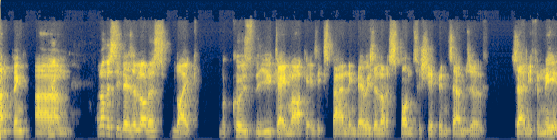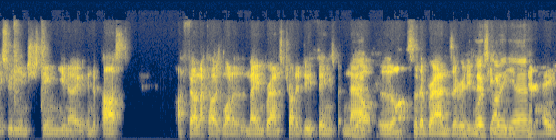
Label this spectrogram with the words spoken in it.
something. Um, and obviously there's a lot of like because the UK market is expanding, there is a lot of sponsorship in terms of certainly for me, it's really interesting. You know, in the past, I felt like I was one of the main brands trying to do things, but now lots of the brands are really looking coming, at the UK.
